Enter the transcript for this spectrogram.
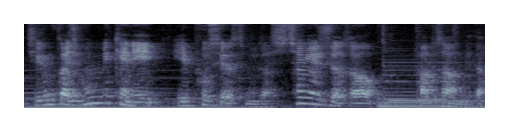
지금까지 홈미케닉 이포스였습니다. 시청해주셔서 감사합니다.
